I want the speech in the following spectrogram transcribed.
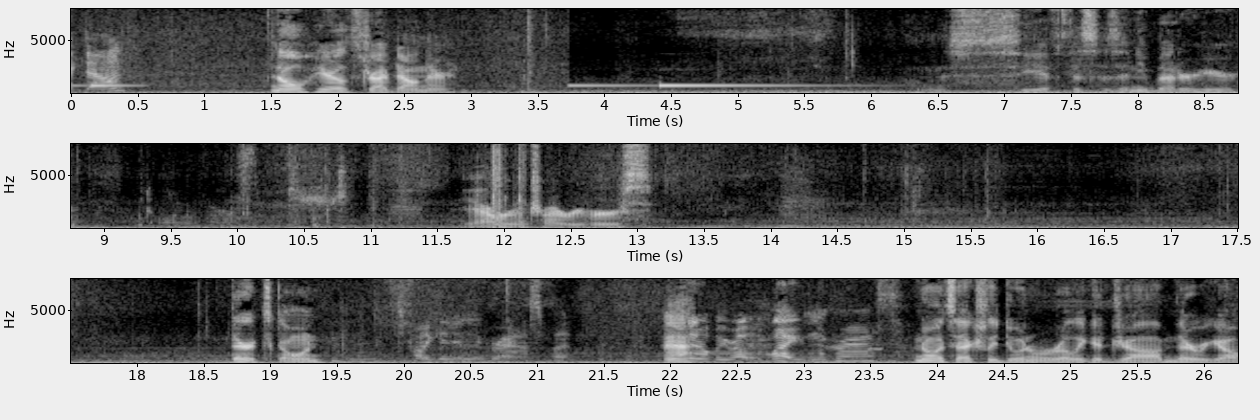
back down? No, here, let's drive down there. I'm gonna see if this is any better here. Yeah, we're gonna try reverse. There it's going. Mm-hmm. It's probably getting in the grass, but Yeah. it'll be really light in the grass. No, it's actually doing a really good job. There we go.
